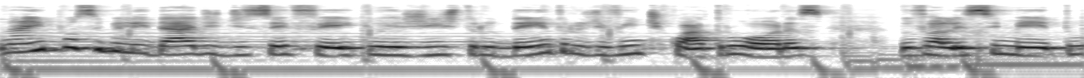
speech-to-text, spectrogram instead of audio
na impossibilidade de ser feito o registro dentro de 24 horas do falecimento,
